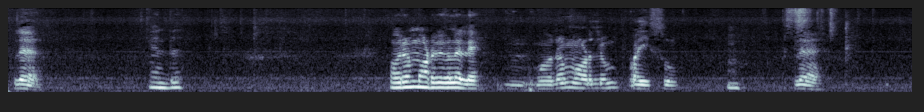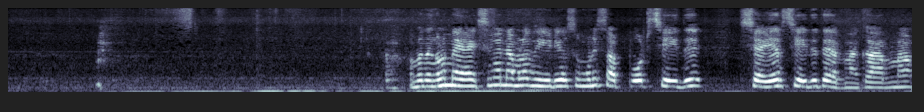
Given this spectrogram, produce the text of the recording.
അല്ലേ? എന്ത്? ഓരോ മോഡലുകളല്ലേ ഓരോ മോഡലും പ്രൈസും അല്ലേ? അപ്പൊ നിങ്ങൾ മാക്സിമം നമ്മളെ വീഡിയോസും കൂടി സപ്പോർട്ട് ചെയ്ത് ഷെയർ ചെയ്ത് തരണം. കാരണം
